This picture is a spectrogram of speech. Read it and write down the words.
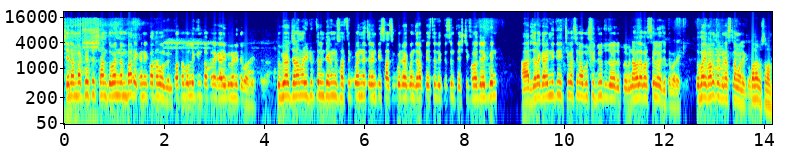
সেই নাম্বারটি হচ্ছে শান্ত ভাইয়ের নাম্বার এখানে কথা বলবেন। কথা বললে কিন্তু আপনারা গাড়িগুলো নিতে পারবেন। তো বিহার যারা আমার ইউটিউব চ্যানেলটি এখনও সাবস্ক্রাইব করেন না চ্যানেলটি সাবস্ক্রাইব করে রাখবেন। যারা পেজটা দেখতেছেন পেজটি ফলো দিয়ে রাখবেন। আর যারা গাড়ি নিতে ইচ্ছুক আছেন, অবশ্যই দ্রুত যোগাযোগ করবেন, না হলে আবার সেল হয়ে যেতে পারে। তো ভাই, ভালো থাকবেন, আসসালামু আলাইকুম। আসসালাম।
